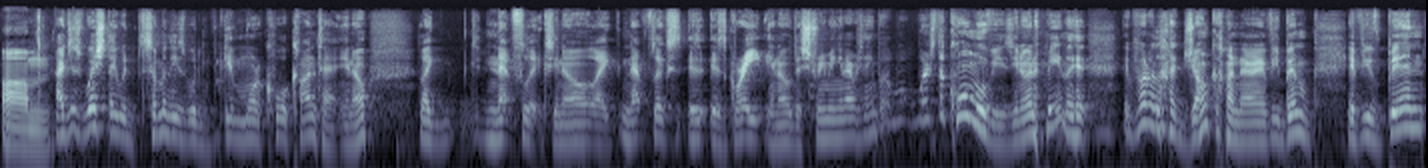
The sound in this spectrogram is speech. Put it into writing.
Um, I just wish they would. Some of these would give more cool content. You know, like Netflix. You know, like Netflix is, is great. You know, the streaming and everything. But where's the cool movies? You know what I mean? They, they put a lot of junk on there. If you've been, if you've been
